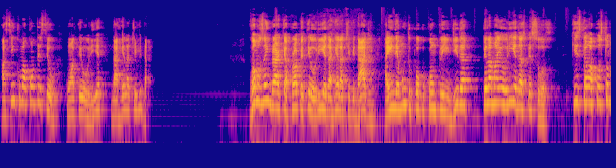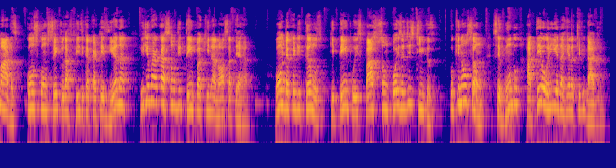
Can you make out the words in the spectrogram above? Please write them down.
assim como aconteceu com a teoria da relatividade. Vamos lembrar que a própria teoria da relatividade ainda é muito pouco compreendida pela maioria das pessoas, que estão acostumadas com os conceitos da física cartesiana e de marcação de tempo aqui na nossa Terra, onde acreditamos que tempo e espaço são coisas distintas, o que não são, segundo a teoria da relatividade.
